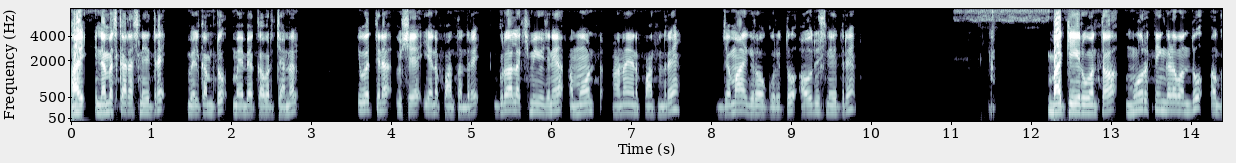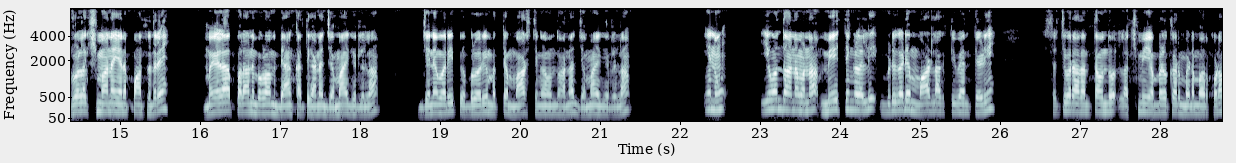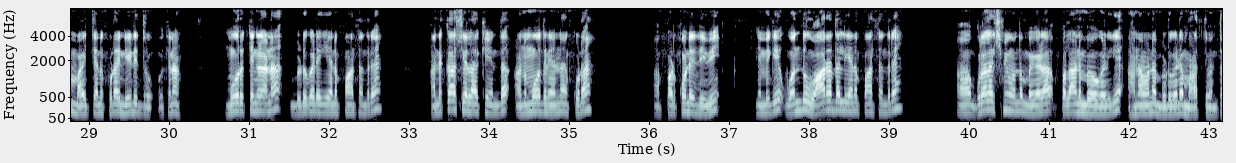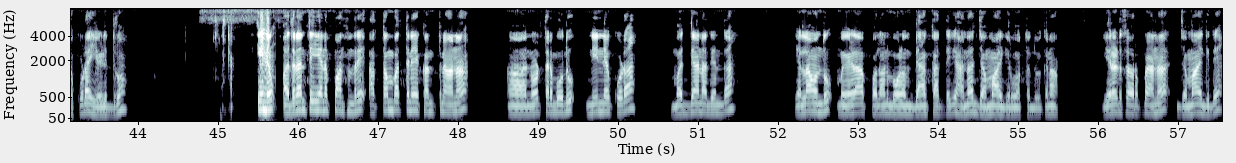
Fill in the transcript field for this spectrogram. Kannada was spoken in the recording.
ಹಾಯ್, ನಮಸ್ಕಾರ ಸ್ನೇಹಿತರೆ. Welcome to my back our channel ಇವತ್ತಿನ ವಿಷಯ ಏನಪ್ಪ ಅಂತಂದರೆ, ಗೃಹಲಕ್ಷ್ಮಿ ಯೋಜನೆಯ ಅಮೌಂಟ್ ಹಣ ಏನಪ್ಪ ಅಂತಂದರೆ, ಜಮಾ ಆಗಿರೋ ಕುರಿತು. ಹೌದು ಸ್ನೇಹಿತರೆ. ಬಾಕಿ ಇರುವಂಥ ಮೂರು ತಿಂಗಳ ಒಂದು ಗೃಹಲಕ್ಷ್ಮಿ ಹಣ ಏನಪ್ಪ ಅಂತಂದರೆ, ಮಹಿಳಾ ಫಲಾನುಭವಿಗಳ ಒಂದು ಬ್ಯಾಂಕ್ ಖಾತೆಗೆ ಹಣ ಜಮಾ ಆಗಿರಲಿಲ್ಲ. ಜನವರಿ ಫೆಬ್ರವರಿ ಮತ್ತು ಮಾರ್ಚ್ ತಿಂಗಳ ಒಂದು ಹಣ ಜಮಾ ಆಗಿರಲಿಲ್ಲ. ಇನ್ನು ಈ ಒಂದು ಹಣವನ್ನು ಮೇ ತಿಂಗಳಲ್ಲಿ ಬಿಡುಗಡೆ ಮಾಡಲಾಗ್ತೀವಿ ಅಂತೇಳಿ ಸಚಿವರಾದಂಥ ಒಂದು ಲಕ್ಷ್ಮೀ ಹೆಬ್ಬಾಳ್ಕರ್ ಮೇಡಮ್ ಅವರು ಕೂಡ ಮಾಹಿತಿಯನ್ನು ಕೂಡ ನೀಡಿದ್ರು ಓಕೆನಾ ಮೂರು ತಿಂಗಳನ್ನ ಬಿಡುಗಡೆಗೆ ಏನಪ್ಪ ಅಂತಂದರೆ ಹಣಕಾಸು ಇಲಾಖೆಯಿಂದ ಅನುಮೋದನೆಯನ್ನು ಕೂಡ ಪಡ್ಕೊಂಡಿದ್ದೀವಿ. ನಿಮಗೆ ಒಂದು ವಾರದಲ್ಲಿ ಏನಪ್ಪ ಅಂತಂದರೆ ಗೃಹಲಕ್ಷ್ಮಿ ಒಂದು ಮಹಿಳಾ ಫಲಾನುಭವಿಗಳಿಗೆ ಹಣವನ್ನು ಬಿಡುಗಡೆ ಮಾಡ್ತೀವಿ ಅಂತ ಕೂಡ ಹೇಳಿದರು. ಇನ್ನು ಅದರಂತೆ ಏನಪ್ಪ ಅಂತಂದರೆ ಹತ್ತೊಂಬತ್ತನೇ ಕಂತಿನ ಹಣ ನೋಡ್ತಾ ಇರ್ಬೋದು. ನಿನ್ನೆ ಕೂಡ ಮಧ್ಯಾಹ್ನದಿಂದ ಎಲ್ಲ ಒಂದು ಮಹಿಳಾ ಫಲಾನುಭವಿಗಳ ಬ್ಯಾಂಕ್ ಖಾತೆಗೆ ಹಣ ಜಮಾ ಆಗಿರುವಂಥದ್ದು ಓಕೆನಾ ಎರಡು ಸಾವಿರ ರೂಪಾಯಿ ಹಣ ಜಮಾ ಆಗಿದೆ.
